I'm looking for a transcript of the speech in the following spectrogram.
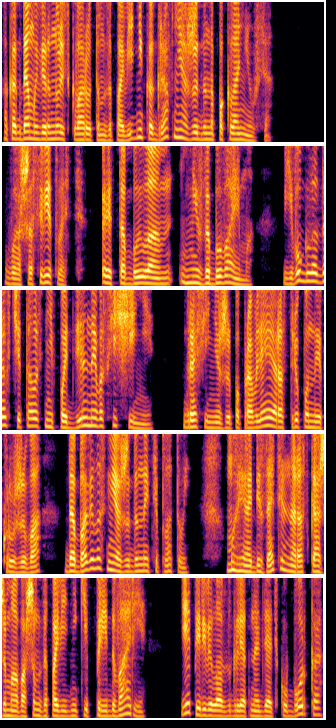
а когда мы вернулись к воротам заповедника, граф неожиданно поклонился. «Ваша светлость, это было незабываемо». В его глазах читалось неподдельное восхищение. Графиня же, поправляя растрепанные кружева, добавила с неожиданной теплотой. Мы обязательно расскажем о вашем заповеднике при дворе. Я перевела взгляд на дядьку Борка,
